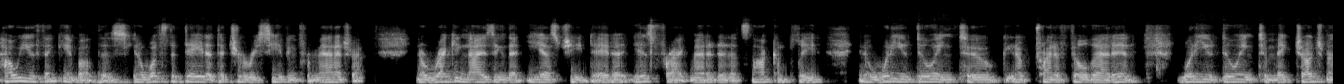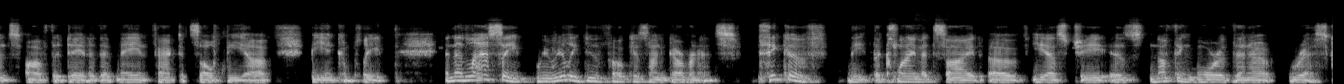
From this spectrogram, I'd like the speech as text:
how are you thinking about this? You know, what's the data that you're receiving from management? You know, recognizing that ESG data is fragmented and it's not complete. You know, what are you doing to, you know, trying to fill that in? What are you doing to make judgments of the data that may, in fact, itself be uh, be incomplete? And then lastly, we really do focus on governance. Think of the, the climate side of ESG is nothing more than a risk,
